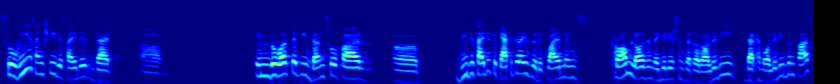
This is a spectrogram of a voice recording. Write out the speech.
So we essentially decided that uh, in the work that we've done so far, uh, we decided to categorize the requirements from laws and regulations that are already that have already been passed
